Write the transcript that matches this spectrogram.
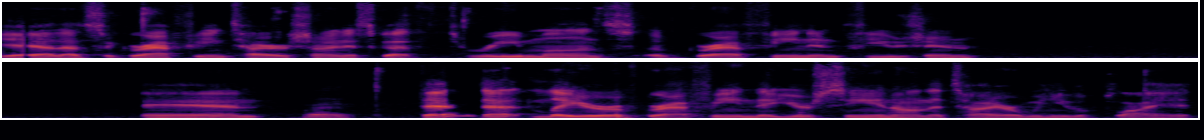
Yeah, that's a graphene tire shine. It's got three months of graphene infusion, and Right. that that layer of graphene that you're seeing on the tire when you apply it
